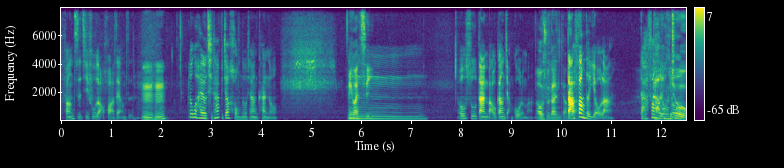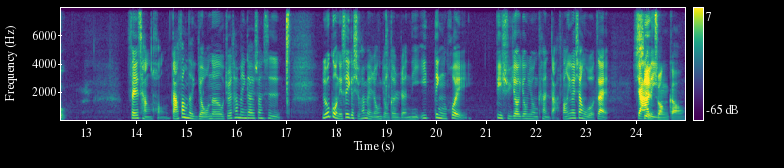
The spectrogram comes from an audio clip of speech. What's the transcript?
防止肌肤老化这样子。嗯哼，如果还有其他比较红的，我想想看哦，没关系。嗯，欧舒丹吧，我刚刚讲过了嘛，欧舒丹你讲吧打放的油啦，打放的油就非常红。打放的油呢，我觉得他们应该算是，如果你是一个喜欢美容油的人，你一定会必须要用用看打放，因为像我在家里卸里妆膏，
